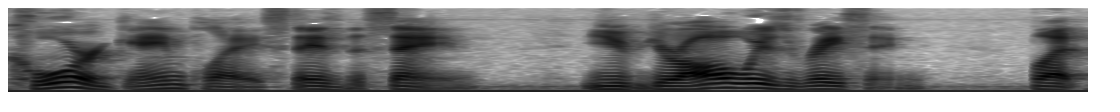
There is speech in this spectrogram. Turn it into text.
core gameplay stays the same. You you're always racing, but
